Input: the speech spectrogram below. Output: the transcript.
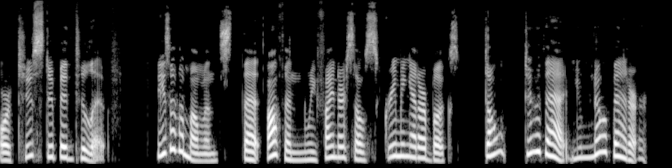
or Too Stupid to Live. These are the moments that often we find ourselves screaming at our books, Don't do that, you know better,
